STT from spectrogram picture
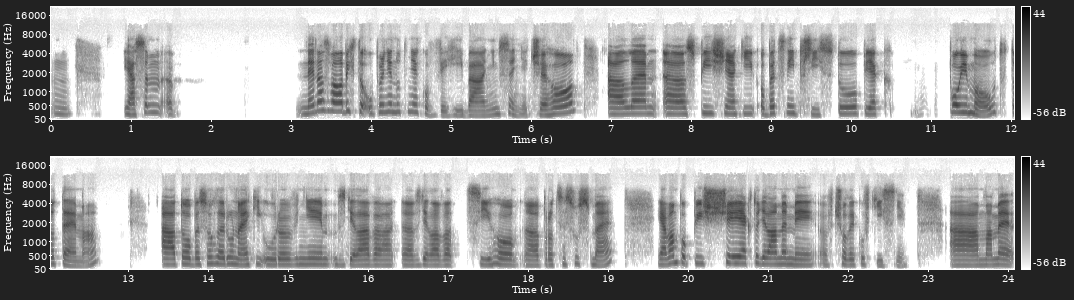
Hmm. Já jsem eh, nenazvala bych to úplně nutně jako vyhýbáním se něčeho, ale uh, spíš nějaký obecný přístup, jak pojmout to téma a to bez ohledu na jaký úrovni vzdělává, eh, vzdělávacího procesu jsme. Já vám popíši, jak to děláme my v Člověku v tísni. A máme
